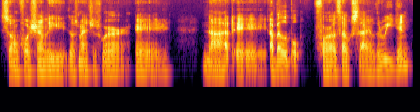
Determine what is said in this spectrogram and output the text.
So unfortunately, those matches were uh, not uh, available for us outside of the region.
